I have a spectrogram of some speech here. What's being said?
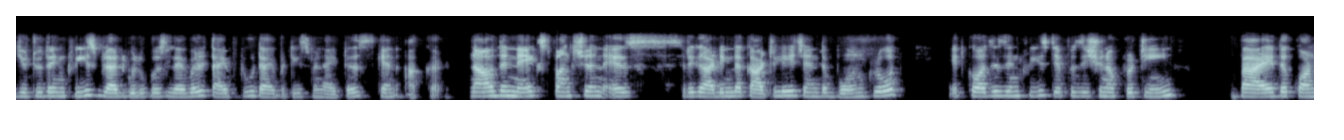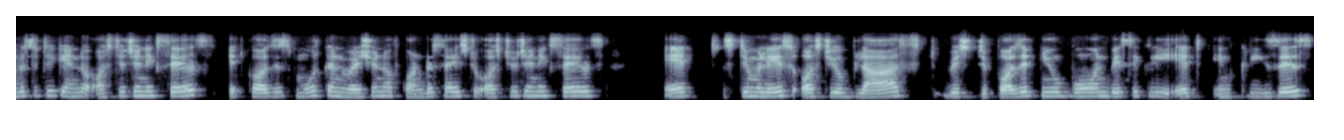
due to the increased blood glucose level, type 2 diabetes mellitus can occur. Now the next function is regarding the cartilage and the bone growth. It causes increased deposition of protein by the chondrocytic and the osteogenic cells. It causes more conversion of chondrocytes to osteogenic cells. It stimulates osteoblast, which deposit new bone. Basically, it increases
